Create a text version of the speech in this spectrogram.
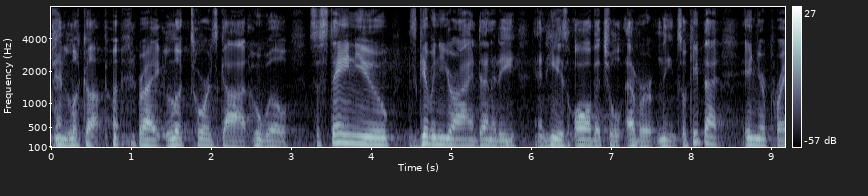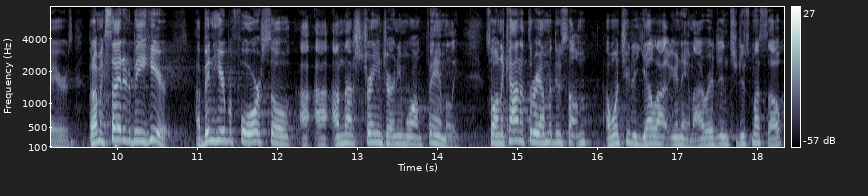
then look up, right? Look towards God who will sustain you, He's given you your identity, and He is all that you'll ever need. So keep that in your prayers. But I'm excited to be here. I've been here before, so I, am not a stranger anymore. I'm family. So on the count of three, I'm gonna do something. I want you to yell out your name. I already introduced myself.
